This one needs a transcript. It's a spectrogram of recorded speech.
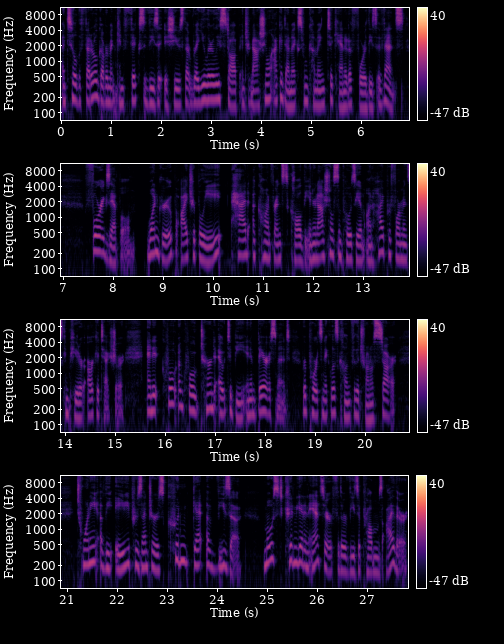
until the federal government can fix visa issues that regularly stop international academics from coming to Canada for these events. For example, one group, IEEE, had a conference called the International Symposium on High Performance Computer Architecture, and it quote unquote turned out to be an embarrassment, reports Nicholas Keung for the Toronto Star. 20 of the 80 presenters couldn't get a visa. Most couldn't get an answer for their visa problems either.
